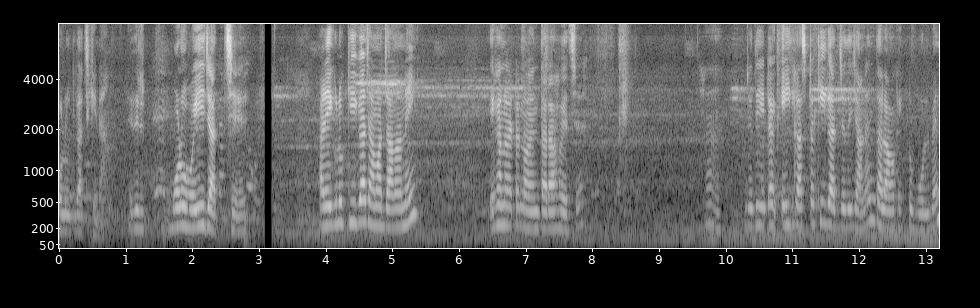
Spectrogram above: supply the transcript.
হলুদ গাছ কিনা। এদের বড় হয়েই যাচ্ছে। আর এগুলো কি গাছ আমার জানা নেই। এখানেও একটা নয়নতারা হয়েছে। হ্যাঁ যদি এটা, এই গাছটা কি গাছ যদি জানেন, তাহলে আমাকে একটু বলবেন।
